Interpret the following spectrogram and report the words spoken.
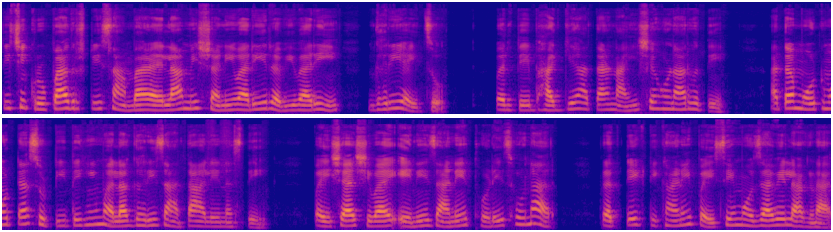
तिची कृपादृष्टी सांभाळायला मी शनिवारी रविवारी घरी यायचो. पण ते भाग्य आता नाहीसे होणार होते. आता मोठमोठ्या सुट्टीतही मला घरी जाता आले नसते. पैशाशिवाय येणे जाणे थोडेच होणार. प्रत्येक ठिकाणी पैसे मोजावे लागणार.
